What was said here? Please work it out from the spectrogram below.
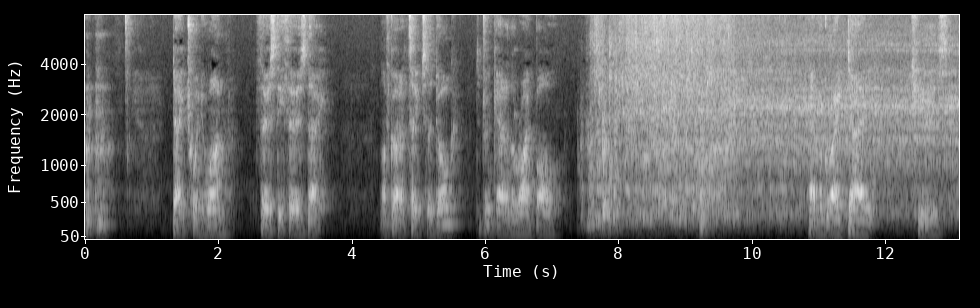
Day 21, Thirsty Thursday. I've got to teach the dog to drink out of the right bowl. Have a great day. Cheers.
